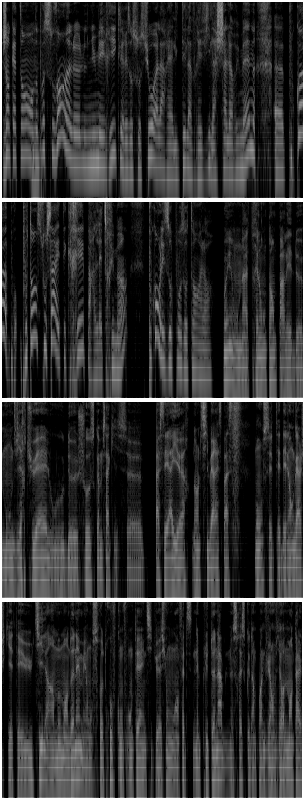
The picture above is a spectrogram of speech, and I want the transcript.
Jean Catan, on Mm. oppose souvent hein, le, le numérique, les réseaux sociaux à la réalité, la vraie vie, la chaleur humaine. Euh, pourquoi pour- Pourtant, tout ça a été créé par l'être humain. Pourquoi on les oppose autant alors? Oui, on a très longtemps parlé de monde virtuel ou de choses comme ça qui se passaient ailleurs, dans le cyberespace. Bon, c'était des langages qui étaient utiles à un moment donné, mais on se retrouve confronté à une situation où en fait ce n'est plus tenable, ne serait-ce que d'un point de vue environnemental.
